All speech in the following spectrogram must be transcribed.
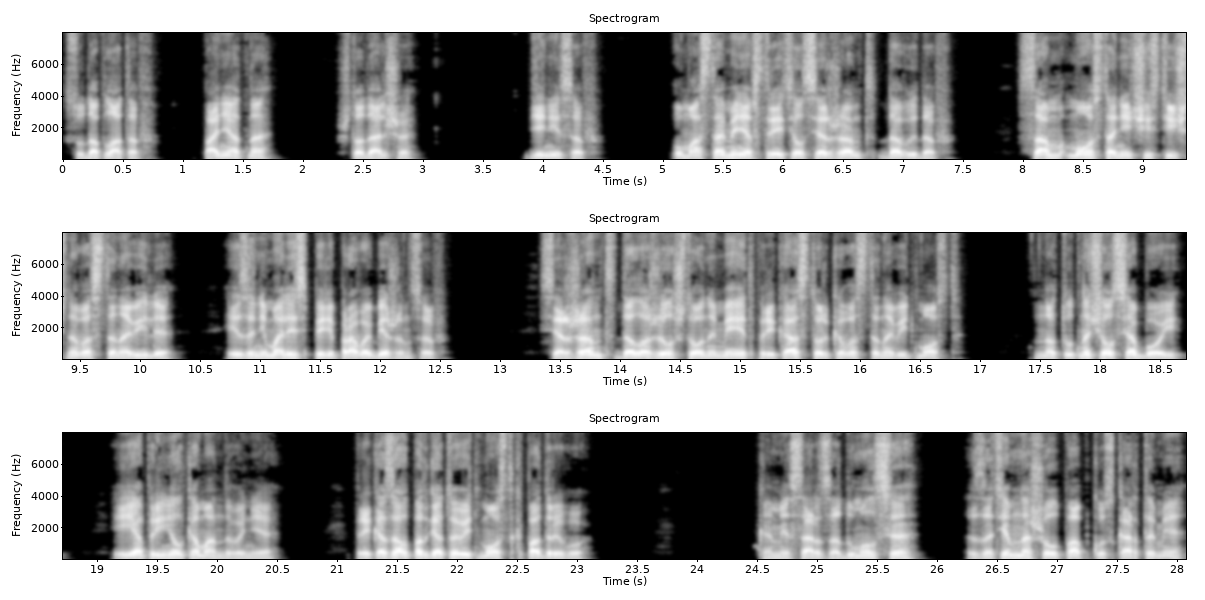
Судоплатов. Понятно. Что дальше? Денисов. У моста меня встретил сержант Давыдов. Сам мост они частично восстановили и занимались переправой беженцев. Сержант доложил, что он имеет приказ только восстановить мост. Но тут начался бой, и я принял командование. Приказал подготовить мост к подрыву. Комиссар задумался, затем нашел папку с картами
